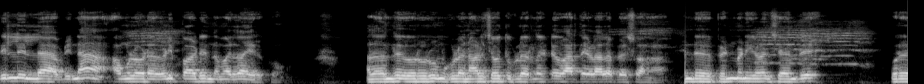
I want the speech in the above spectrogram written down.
தில் இல்லை அப்படின்னா அவங்களோட வெளிப்பாடு இந்த மாதிரி தான் இருக்கும். அதை வந்து ஒரு ரூமுக்குள்ளே நாலு சவுத்துக்குள்ளே இருந்துக்கிட்டு வார்த்தைகளால் பேசுவாங்க. ரெண்டு பெண்மணிகளும் சேர்ந்து ஒரு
